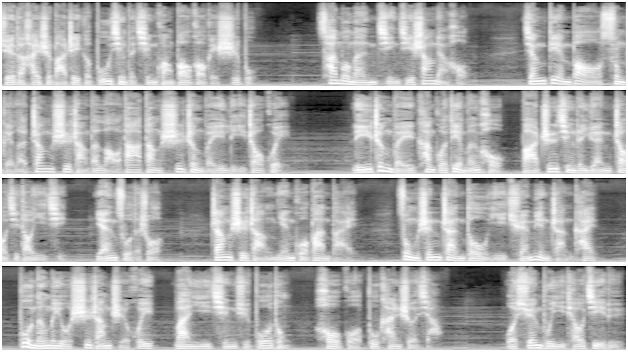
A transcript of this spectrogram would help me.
觉得还是把这个不幸的情况报告给师部。参谋们紧急商量后，将电报送给了张师长的老搭档施政委李兆贵。李政委看过电文后，把知情人员召集到一起，严肃地说：“张师长年过半百，纵深战斗已全面展开，不能没有师长指挥，万一情绪波动，后果不堪设想。我宣布一条纪律：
